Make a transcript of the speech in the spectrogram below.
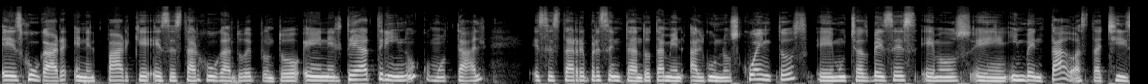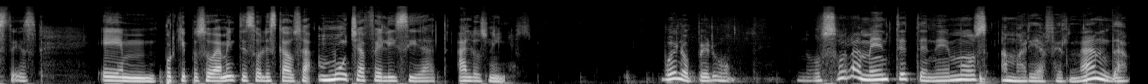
Es jugar en el parque, es estar jugando de pronto en el teatrino como tal, es estar representando también algunos cuentos. Eh, muchas veces hemos eh, inventado hasta chistes, em, porque pues obviamente eso les causa mucha felicidad a los niños. Bueno, pero no solamente tenemos a María Fernanda,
